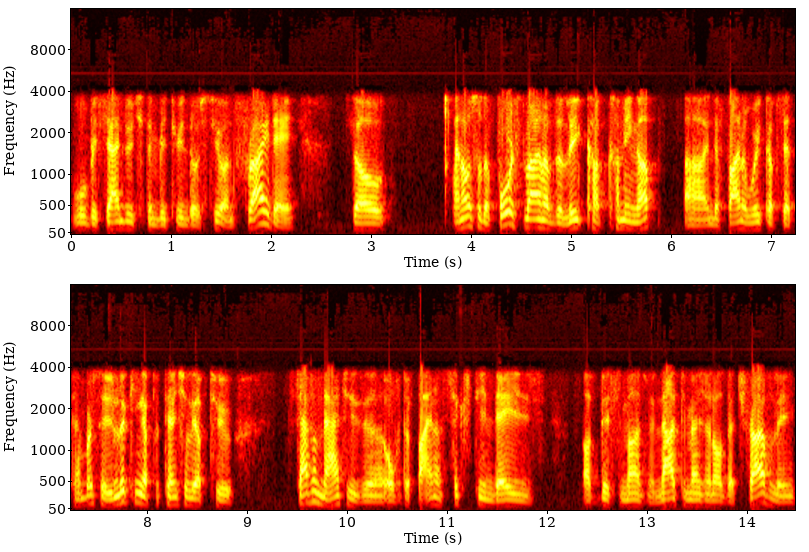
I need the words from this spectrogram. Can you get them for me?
will be sandwiched in between those two on Friday. So, and also the fourth round of the League Cup coming up uh, in the final week of September. So you're looking at potentially up to seven matches uh, over the final 16 days of this month, and not to mention all the traveling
